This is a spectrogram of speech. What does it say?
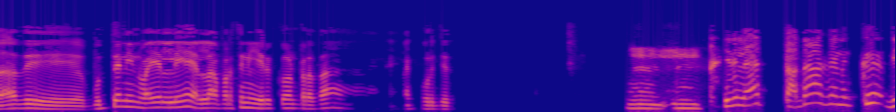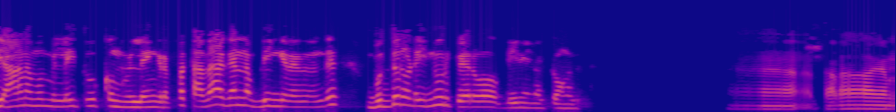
அதாவது புத்தனின் வயல்லயும் எல்லா பிரச்சனையும் இருக்குன்றதுதான் எனக்கு புரிஞ்சது. இதுல ததாகனுக்கு தியானமும் இல்லை தூக்கமும் இல்லைங்கிறப்ப ததாகன் அப்படிங்கறது வந்து புத்தரோட இன்னொரு பேரோ அப்படின்னு எனக்கு தோணுது. ஆஹ் தடாகன்.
